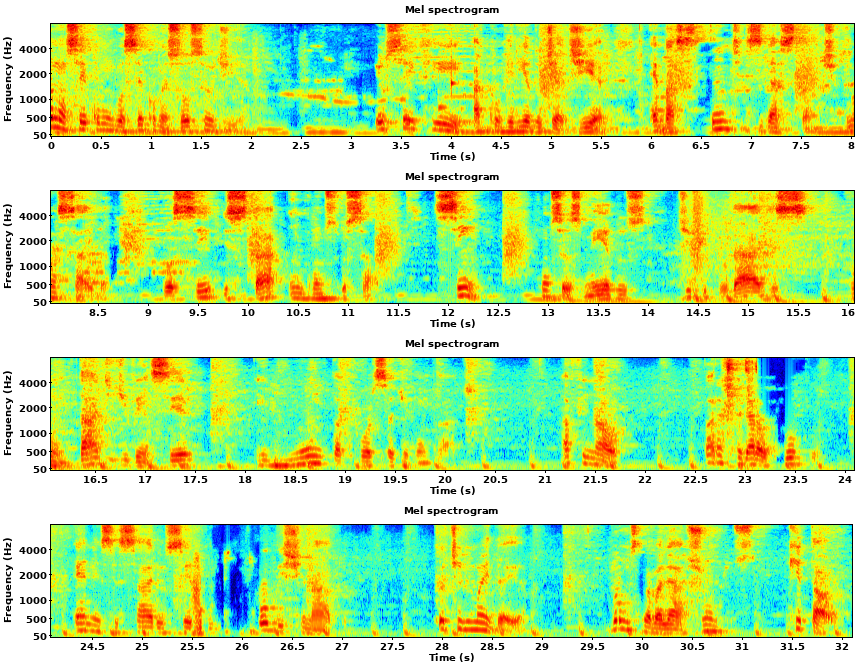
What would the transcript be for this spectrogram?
eu não sei como você começou o seu dia. Eu sei que a correria do dia a dia é bastante desgastante, mas saiba, você está em construção. Sim, com seus medos, dificuldades, vontade de vencer e muita força de vontade. Afinal, para chegar ao topo, é necessário ser obstinado. Eu tive uma ideia. Vamos trabalhar juntos? Que tal?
